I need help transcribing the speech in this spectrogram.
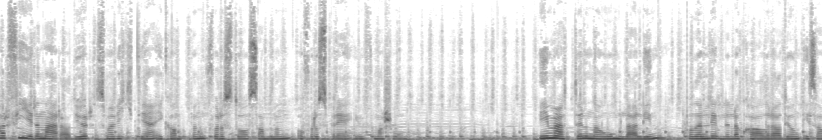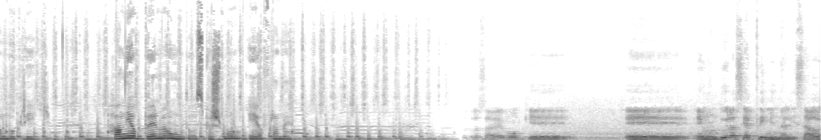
har fire nærradioer som er viktige i kampen for å stå sammen og for å spre informasjon. Vi møter Naum La-Lin på den lille lokalradioen i Sambo Krig. Han jobber med ungdomsspørsmål i Ofrané. en Honduras se ha criminalizado.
